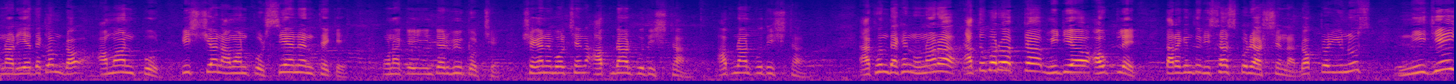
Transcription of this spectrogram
ওনার ইয়ে দেখলাম আমানপুর, ক্রিশ্চিয়ান আমানপুর, সিএনএন থেকে ওনাকে ইন্টারভিউ করছে। সেখানে বলছেন, আপনার প্রতিষ্ঠান আপনার প্রতিষ্ঠান। এখন দেখেন, ওনারা এত বড় একটা মিডিয়া আউটলেট, তারা কিন্তু রিসার্চ করে আসছেন না। ডক্টর ইউনুস নিজেই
